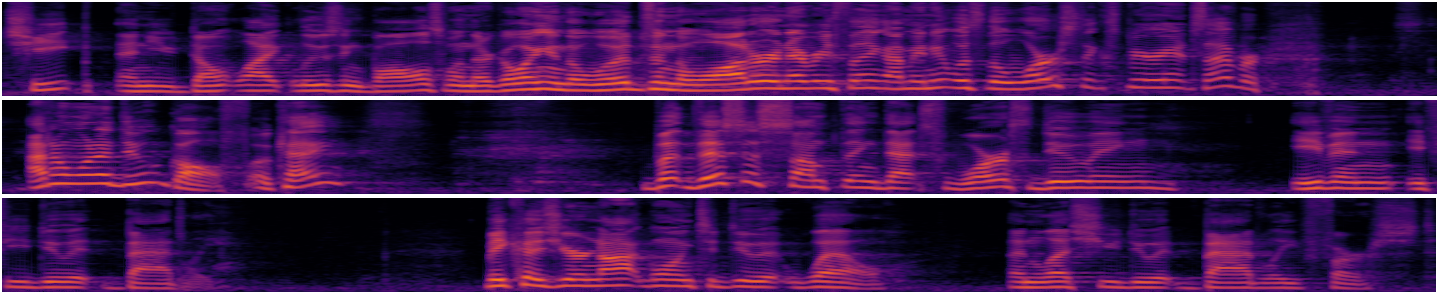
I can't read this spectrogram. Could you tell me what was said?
cheap and you don't like losing balls when they're going in the woods and the water and everything. I mean, it was the worst experience ever. I don't want to do golf, okay? But this is something that's worth doing even if you do it badly. Because you're not going to do it well unless you do it badly first.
